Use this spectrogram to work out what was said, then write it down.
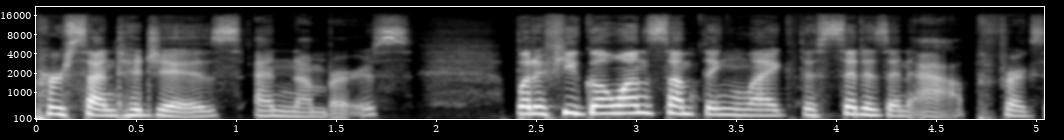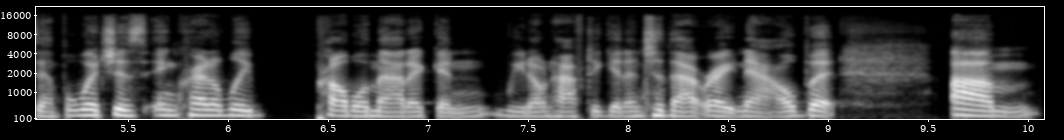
percentages and numbers. But if you go on something like the Citizen app, for example, which is incredibly problematic, and we don't have to get into that right now, but um,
